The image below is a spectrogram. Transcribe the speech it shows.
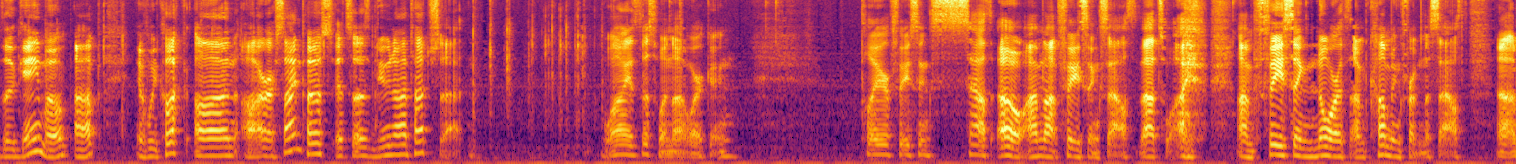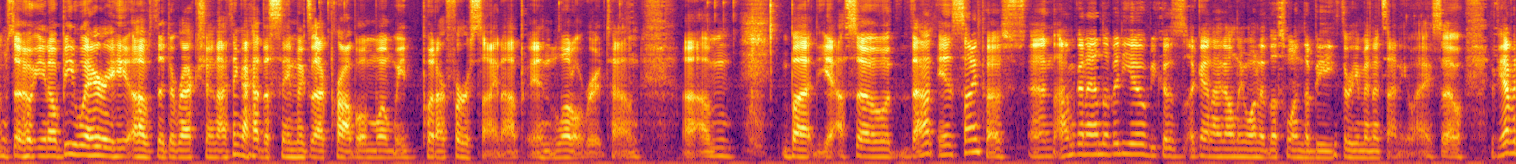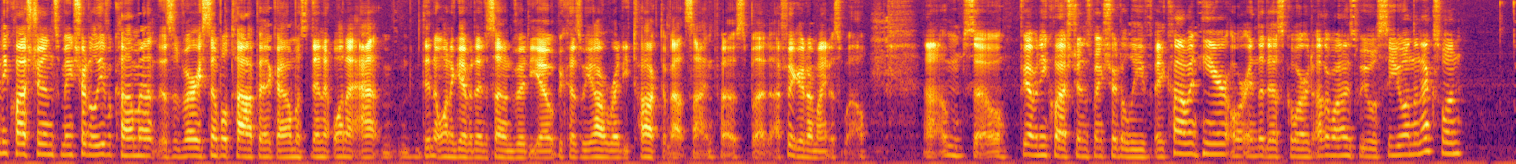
the game up. If we click on our signpost, it says do not touch that. Why is this one not working? Player facing south. Oh, I'm not facing south. That's why. I'm facing north. I'm coming from the south. Um, so, you know, be wary of the direction. I think I had the same exact problem when we put our first sign up in Littleroot Town. Um, but yeah, so that is signposts, and I'm gonna end the video because again, I only wanted this one to be three minutes anyway. So if you have any questions, make sure to leave a comment. This is a very simple topic. I almost didn't want to didn't want to give it its own video because we already talked about signposts, but I figured I might as well. Um, so if you have any questions, make sure to leave a comment here or in the Discord. Otherwise, we will see you on the next one.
